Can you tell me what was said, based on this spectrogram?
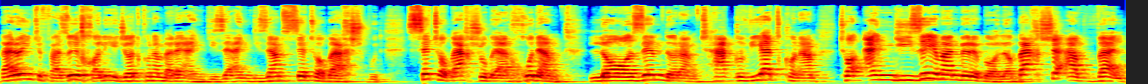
برای اینکه فضای خالی ایجاد کنم برای انگیزه. انگیزم سه تا بخش بود. سه تا بخش رو بر خودم لازم دارم تقویت کنم تا انگیزه من بره بالا. بخش اول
